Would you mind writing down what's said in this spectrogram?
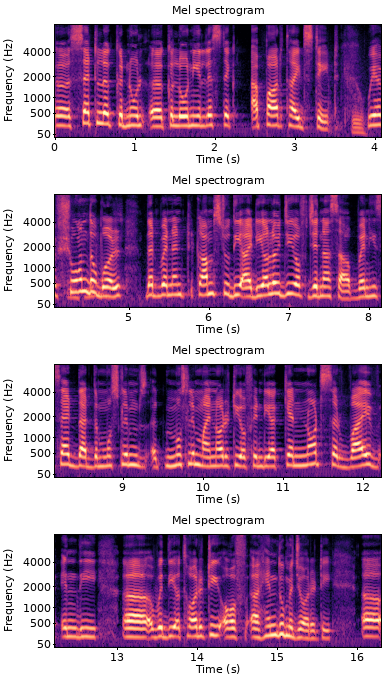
uh, settler uh, colonialistic apartheid state. True. We have shown the world that when it comes to the ideology of Jinnah Sahib, when he said that the Muslims, uh, Muslim minority of India cannot survive in the, uh, with the authority of a Hindu majority, uh,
